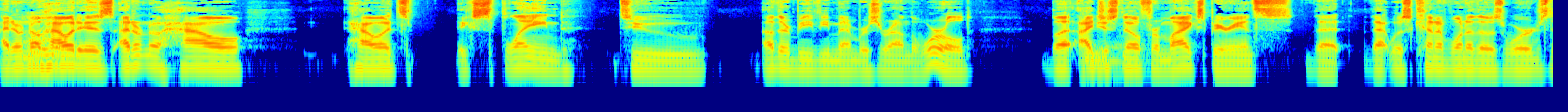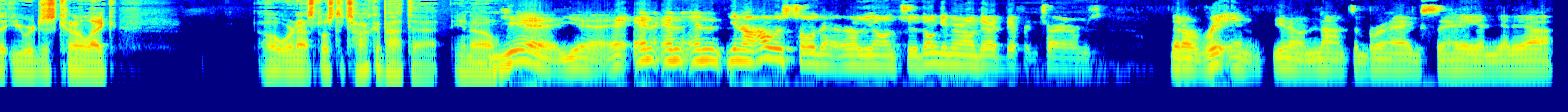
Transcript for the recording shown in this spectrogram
I don't know Oh, how yeah. it is I don't know how how it's explained to other BV members around the world but I just know from my experience that that was kind of one of those words that you were just kind of like oh we're not supposed to talk about that you know Yeah, yeah, and and and you know, I was told that early on too. Don't get me wrong, there are different terms that are written, you know, not to brag, say, and yada yada.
